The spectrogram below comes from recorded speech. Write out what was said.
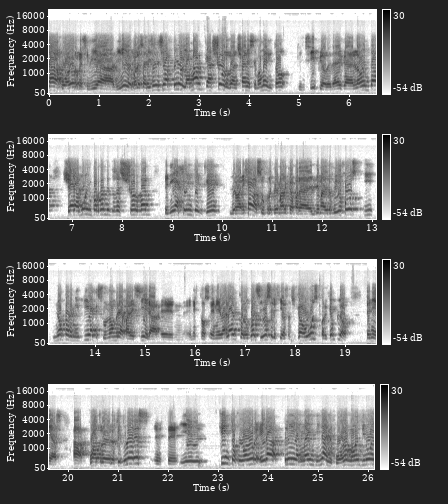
cada jugador recibía dinero por esa licencia, pero la marca Jordan ya en ese momento, principio de la década del 90, ya era muy importante, entonces Jordan tenía gente que le manejaba su propia marca para el tema de los videojuegos y no permitía que su nombre apareciera en, en estos NBA Live, con lo cual si vos elegías a Chicago Bulls, por ejemplo, tenías a cuatro de los titulares este, y el quinto jugador era Player 99, el jugador 99,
